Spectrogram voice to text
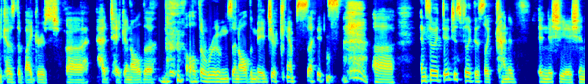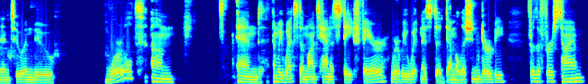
Because the bikers uh, had taken all the all the rooms and all the major campsites. Uh, and so it did just feel like this like kind of initiation into a new world. Um, and and we went to the Montana State Fair where we witnessed a demolition derby for the first time.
